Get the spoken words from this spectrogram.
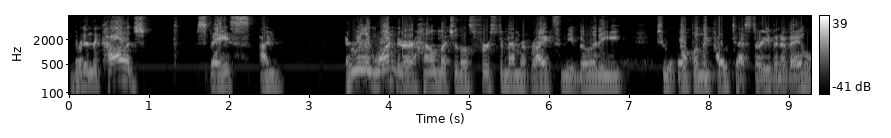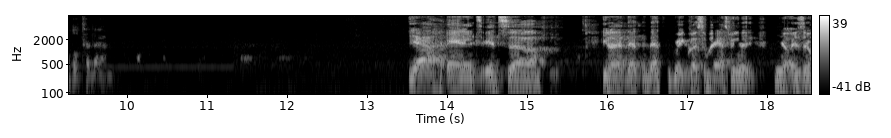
But in the college space, I'm I really wonder how much of those First Amendment rights and the ability to openly protest are even available to them. Yeah, and it's it's uh, you know that, that's a great question. Somebody asked me, that, you know, is there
